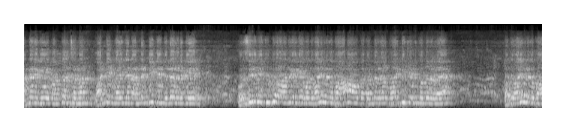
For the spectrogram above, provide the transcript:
அண்ணனுக்கு மக்கள் செல்வன் வண்டி மைந்தன் அண்ணன் டிடி எனக்கு ஒரு சிறுமி துட்டு வர வந்துருக்கீங்க கொஞ்சம் வழி விடுங்கப்பா. அமமுக தொண்டர்கள் போய் பிஜேபி தொண்டர்களே. கொஞ்சம் வழி விடுங்கப்பா.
